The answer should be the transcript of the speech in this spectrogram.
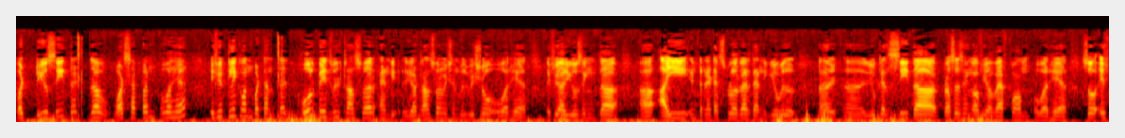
But do you see that the what's happened over here? If you click on button the whole page will transfer and your transformation will be show over here. If you are using the uh, IE Internet Explorer then you will uh, uh, you can see the processing of your web form over here. So if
